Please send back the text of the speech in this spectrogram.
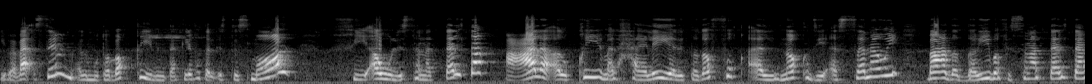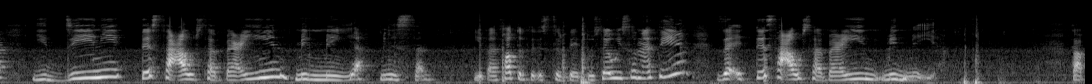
يبقى بقسم المتبقي من تكلفة الاستثمار في أول السنة الثالثة على القيمة الحالية للتدفق النقدي السنوي بعد الضريبة في السنة الثالثة يديني 79 من 100 من السنة. يبقى فترة الاسترداد تساوي سنتين زائد 79 من 100 طب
